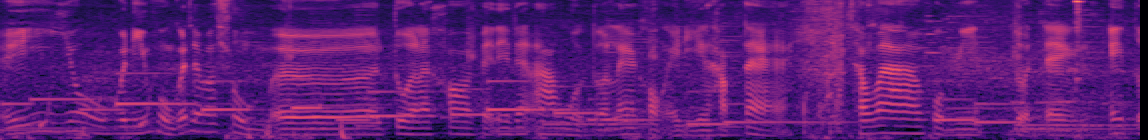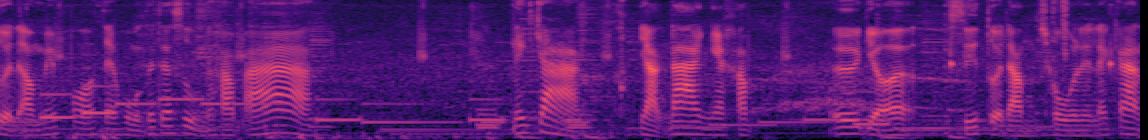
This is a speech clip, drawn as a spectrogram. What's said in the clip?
เอ้ยโยวันนี้ผมก็จะมาสุ่มเอ่อตัวละครเป็น s อ r บวกตัวแรกของไอดีนะครับ แต่ถ้าว่าผมมีตัวแดงไอ้ตัวดำไม่พอแต่ผมก็จะสุ่มนะครับอ่าเนื่องจากอยากได้ไงครับ เออเดี๋ยวซื้อตัวดำโชว์เลยแล้วกัน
